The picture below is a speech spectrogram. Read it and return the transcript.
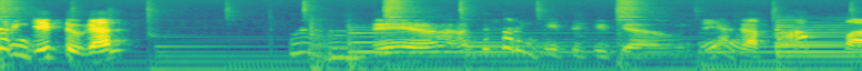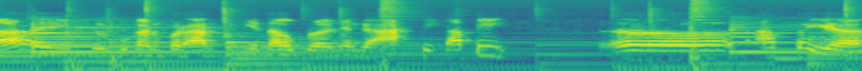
sering gitu kan Mm-mm. Iya, aku sering gitu juga. Ya nggak apa-apa, itu bukan berarti kita obrolannya nggak asik, tapi eh, apa ya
